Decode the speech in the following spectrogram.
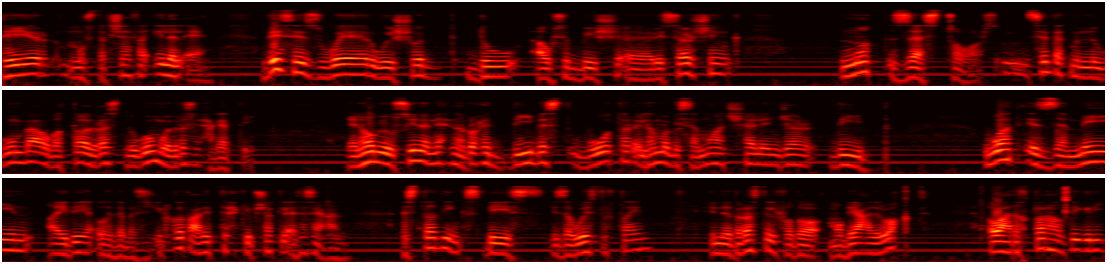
غير مستكشفة إلى الآن. This is where we should do أو should be researching not the stars. سيبك من النجوم بقى وبطلوا دراسة نجوم ودراسة الحاجات دي. يعني هو بيوصينا إن إحنا نروح ال deepest water اللي هم بيسموها Challenger Deep What is the main idea of the passage القطعة دي بتحكي بشكل أساسي عن studying space is a waste of time. إن دراسة الفضاء مضيعة للوقت. أو هتختارها وتجري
